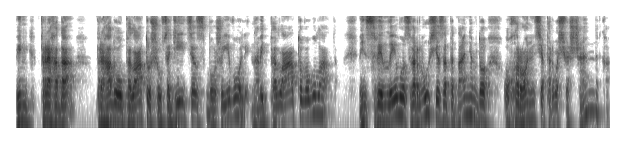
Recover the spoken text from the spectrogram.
Він пригада, пригадував Пилату, що все діється з Божої волі, навіть Пилатова влада. Він свинливо звернувся за питанням до охоронця первосвященника,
